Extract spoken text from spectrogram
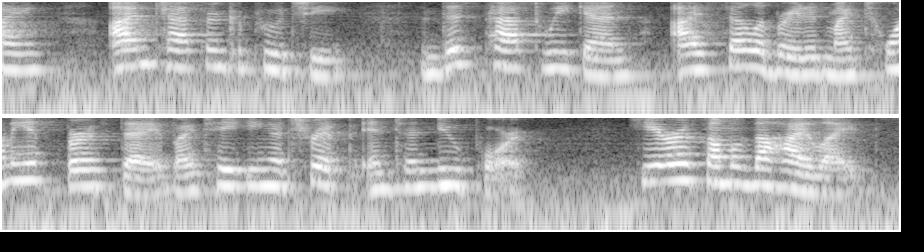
Hi, I'm Catherine Cappucci. And this past weekend, I celebrated my 20th birthday by taking a trip into Newport. Here are some of the highlights.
